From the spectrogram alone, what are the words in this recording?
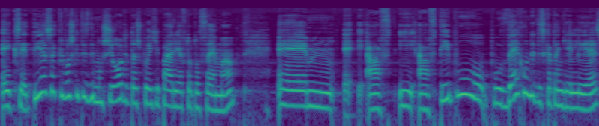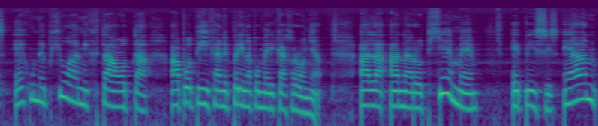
εξαιτίας ακριβώς και της δημοσιότητας που έχει πάρει αυτό το θέμα, ε, αυτοί που, που δέχονται τις καταγγελίες έχουν πιο ανοιχτά ότα από ό,τι είχαν πριν από μερικά χρόνια. Αλλά αναρωτιέμαι επίσης εάν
